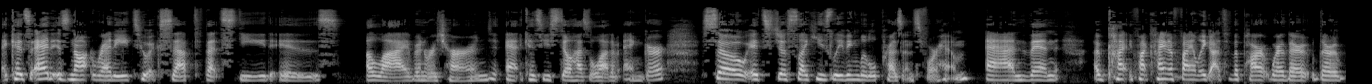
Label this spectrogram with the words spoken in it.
because Ed is not ready to accept that Stede is alive and returned because he still has a lot of anger. So it's just like he's leaving little presents for him. And then I've kind of finally got to the part where they're, they're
